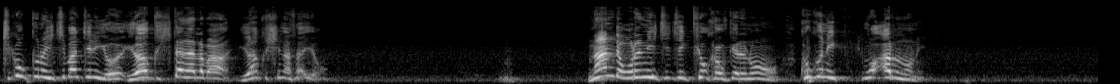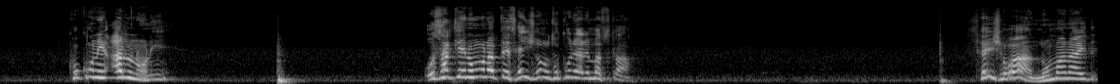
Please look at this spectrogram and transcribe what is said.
地獄の一番地に予約したならば予約しなさいよ。なんで俺に一時許可を受けるの？ここにもあるのに。ここにあるのに。お酒飲むなって聖書のとこにありますか？聖書は飲まないで。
